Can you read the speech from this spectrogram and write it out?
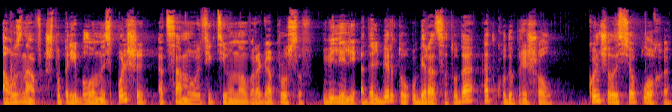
А узнав, что прибыл он из Польши, от самого эффективного врага пруссов, велели Адальберту убираться туда, откуда пришел. Кончилось все плохо.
